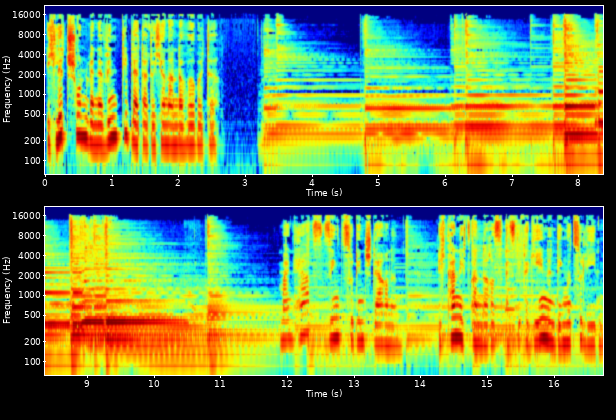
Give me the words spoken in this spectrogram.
Ich litt schon, wenn der Wind die Blätter durcheinander Mein Herz sinkt zu den Sternen. Ich kann nichts anderes, als die vergehenden Dinge zu lieben.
